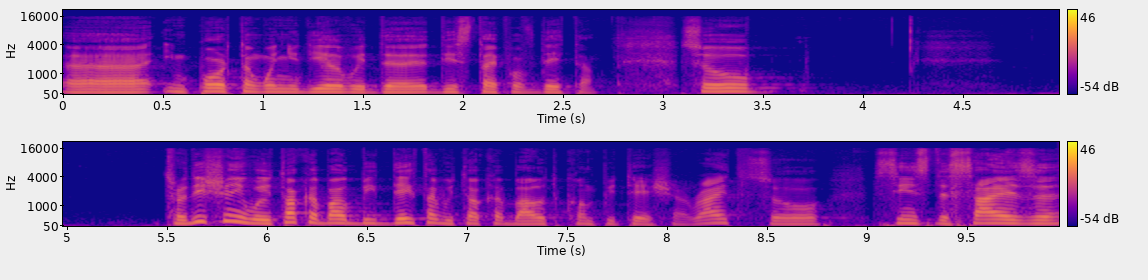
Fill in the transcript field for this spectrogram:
uh, important when you deal with the, this type of data. So traditionally, when we talk about big data, we talk about computation, right? So since the size uh,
